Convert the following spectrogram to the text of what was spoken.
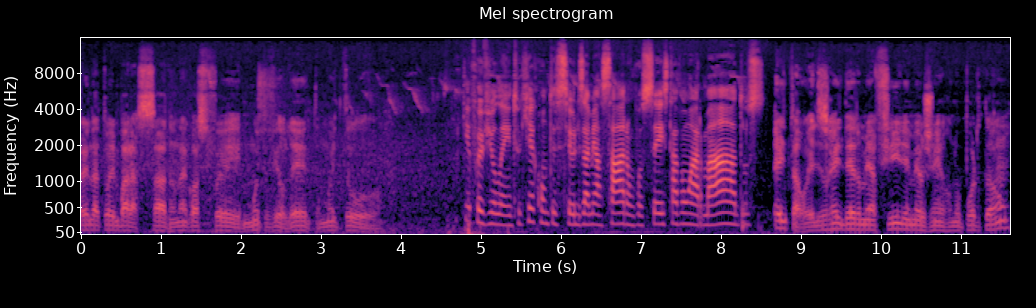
Eu ainda estou embaraçado, o negócio foi muito violento, muito que foi violento? O que aconteceu? Eles ameaçaram vocês? Estavam armados? Então, eles renderam minha filha e meu genro no portão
